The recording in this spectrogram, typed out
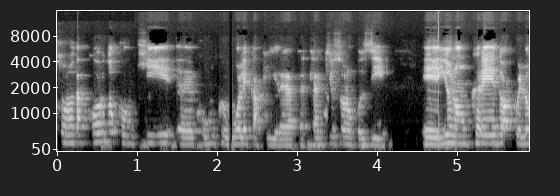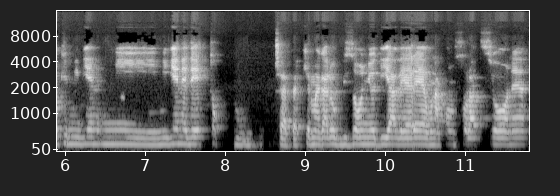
sono d'accordo con chi eh, comunque vuole capire, perché anch'io sono così. E io non credo a quello che mi viene, mi, mi viene detto, mm, cioè perché magari ho bisogno di avere una consolazione.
